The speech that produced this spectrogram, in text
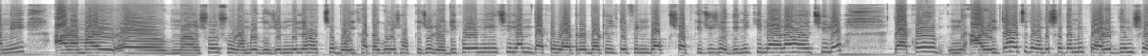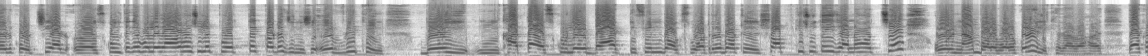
আমি আর আমার শ্বশুর, আমরা দুজন মিলে হচ্ছে বই খাতাগুলো সবকিছু রেডি করে নিয়েছিলাম। দেখো ওয়াটার বটল টিফিন বক্স সবকিছু সেদিনই কিনে আনা হয়েছিল। দেখো আর এটা হচ্ছে তোমাদের সাথে আমি পরের দিন শেয়ার করছি। আর স্কুল থেকে বলে দেওয়া হয়েছিল, প্রত্যেক কটা জিনিসে এভরিথিং বই খাতা, স্কুলের bag tiffin box water bottle সব কিছুতেই যেন হচ্ছে ওর নাম বড় বড় করে লিখে দেওয়া হয়। দেখো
